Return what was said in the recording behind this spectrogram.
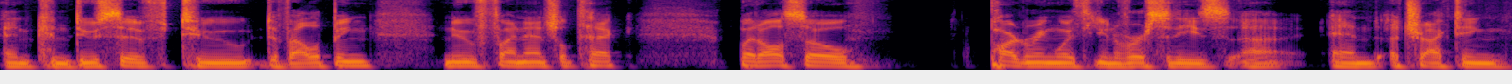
and conducive to developing new financial tech, but also partnering with universities uh, and attracting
